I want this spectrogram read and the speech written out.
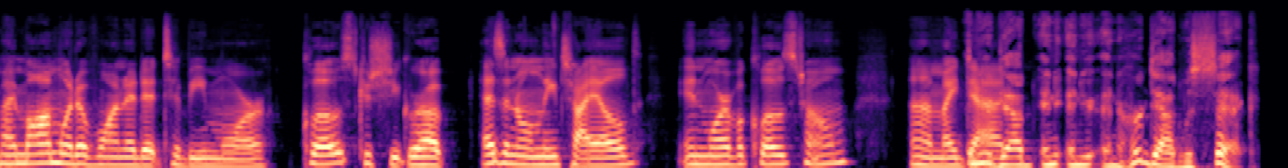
my mom would have wanted it to be more closed because she grew up as an only child in more of a closed home. Um, my dad, and, dad and and, your, and her dad was sick.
